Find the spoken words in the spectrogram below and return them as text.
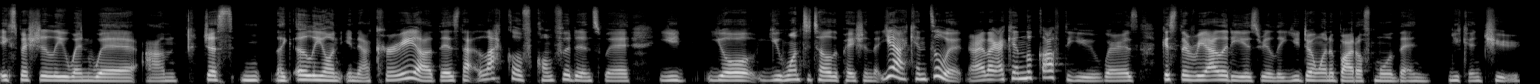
especially when we're um, just like early on in our career, there's that lack of confidence where you you're you want to tell the patient that yeah i can do it right like i can look after you whereas i guess the reality is really you don't want to bite off more than you can chew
